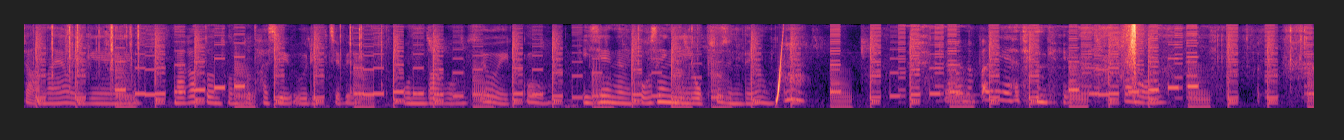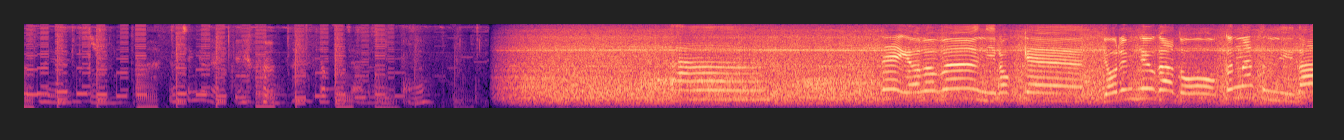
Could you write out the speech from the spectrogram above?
나쁘지 않아요. 이게 나갔던 돈도 다시 우리 집에 온다고 쓰여 있고 이제는 고생이 없어진대요. 그러면 빨리 해야 된대요. 어머. 네, 좀 챙겨갈게요. 나쁘지 않으니까요. 네, 여러분 이렇게 여름 휴가도 끝났습니다.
